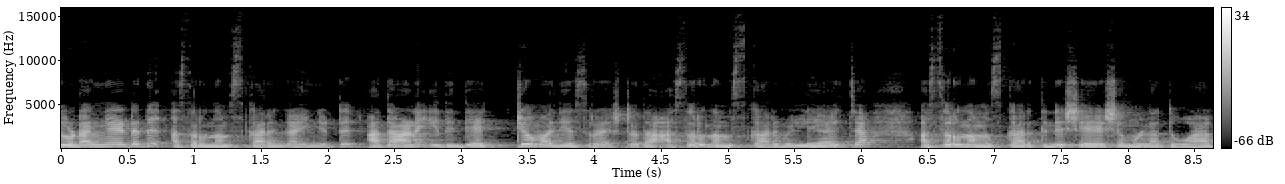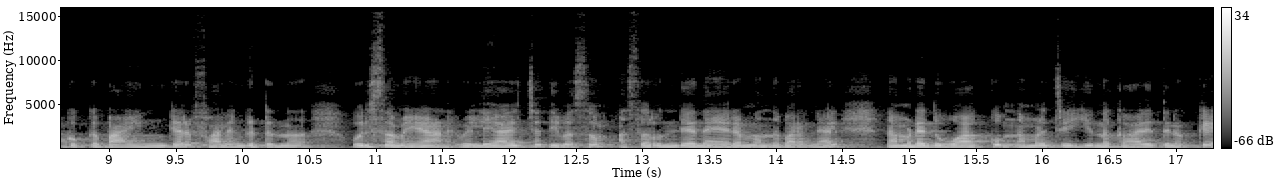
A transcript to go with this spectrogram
തുടങ്ങേണ്ടത് അസർ നമസ്കാരം കഴിഞ്ഞിട്ട് അതാണ് ഇതിന്റെ ഏറ്റവും വലിയ ശ്രേഷ്ഠത. അസർ നമസ്കാരം വെള്ളിയാഴ്ച അസർ നമസ്കാരത്തിന്റെ ശേഷമുള്ള ദുവാക്കൊക്കെ ഭയങ്കര ഫലം കിട്ടുന്ന ഒരു സമയമാണ് വെള്ളിയാഴ്ച ദിവസം അസറിന്റെ നേരം എന്ന് പറഞ്ഞാൽ നമ്മുടെ ദുവാക്കും നമ്മൾ ചെയ്യുന്ന കാര്യത്തിനൊക്കെ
